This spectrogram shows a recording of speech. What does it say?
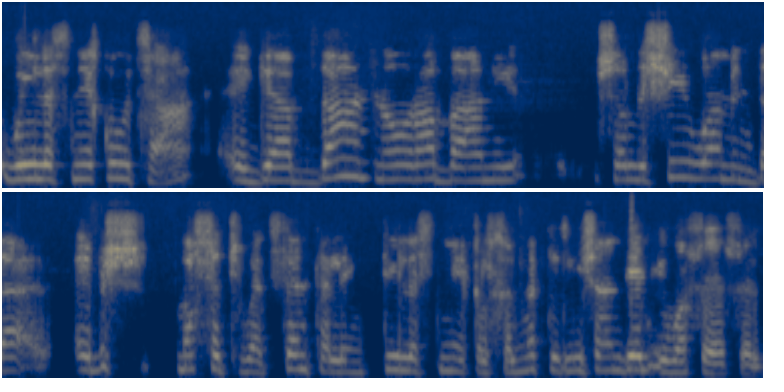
ويلا سنيقوتا إجاب دانو رباني شلشي من دا بش ما فتوت سنتلين تيلا سنيق الخدمة اللي شاندين إيوا فيفل.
